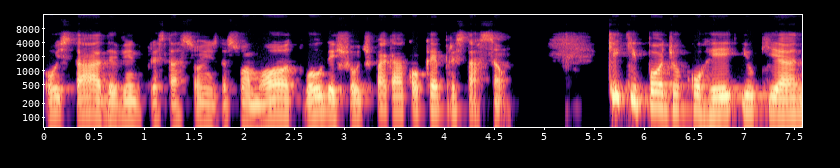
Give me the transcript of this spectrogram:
ou está devendo prestações da sua moto, ou deixou de pagar qualquer prestação. O que, que pode ocorrer e o que é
